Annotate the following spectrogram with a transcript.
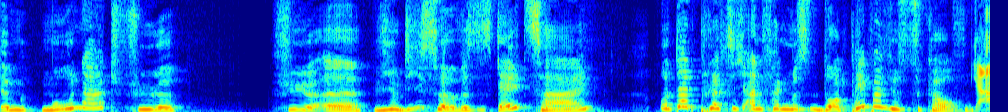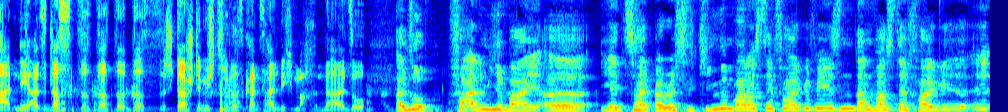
im Monat für, für äh, VOD-Services Geld zahlen und dann plötzlich anfangen müssen, dort Pay-Per-Views zu kaufen. Ja, nee, also das, das, das, das, das, da stimme ich zu, das kannst du halt nicht machen, ne? Also, Also vor allem hier bei, äh, jetzt halt bei Wrestle Kingdom war das der Fall gewesen, dann war es der Fall, ge äh,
